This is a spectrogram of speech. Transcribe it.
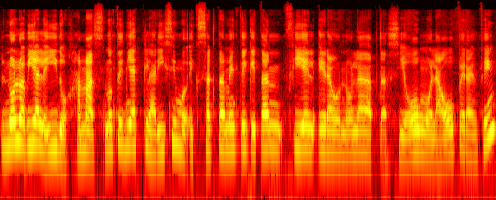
no lo había leído jamás. No tenía clarísimo exactamente qué tan fiel era o no la adaptación o la ópera, en fin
